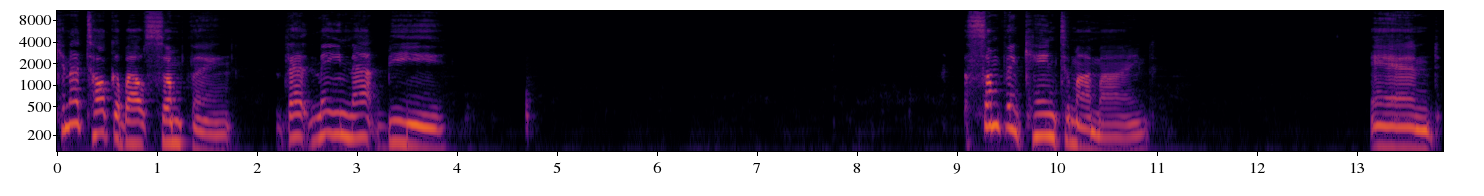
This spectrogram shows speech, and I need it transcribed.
can I talk about something that may not be something came to my mind and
